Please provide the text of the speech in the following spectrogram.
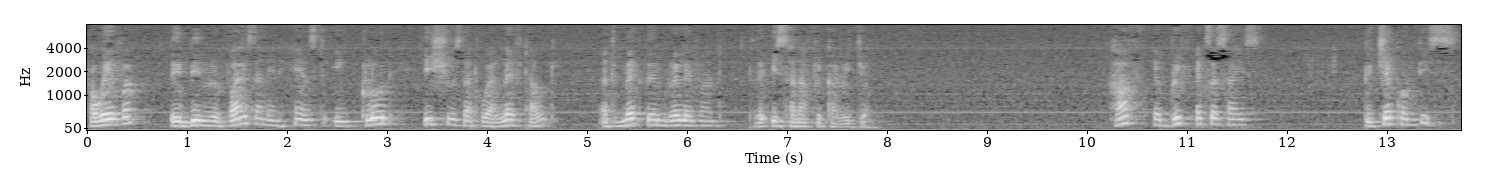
However, they've been revised and enhanced to include issues that were left out and to make them relevant to the Eastern Africa region. Have a brief exercise to check on this.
